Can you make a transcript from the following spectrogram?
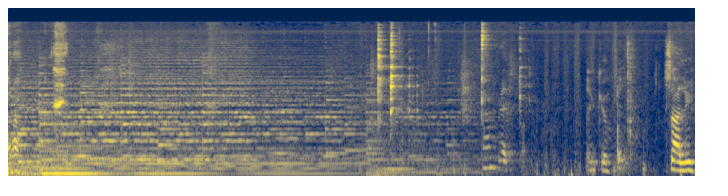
Tara. Thank you. Sally,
